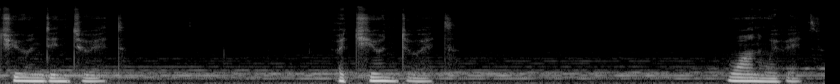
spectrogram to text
tuned into it, attuned to it, one with it.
